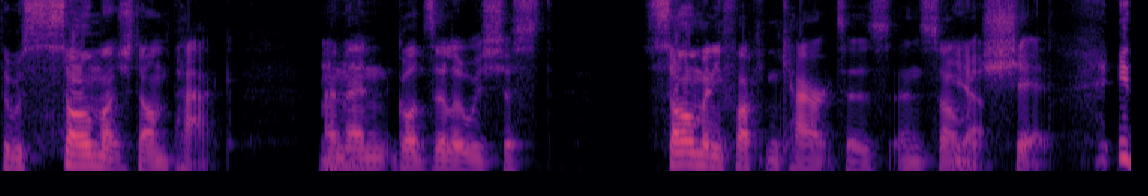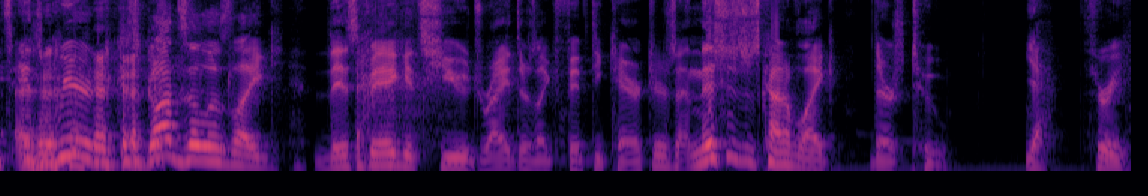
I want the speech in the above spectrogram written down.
there was so much to unpack, Mm-hmm. and then Godzilla was just so many fucking characters and so Yeah. much shit. It's it's weird because Godzilla's like this big, it's huge, right? There's like 50 characters, and this is just kind of like there's two. Yeah, three,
